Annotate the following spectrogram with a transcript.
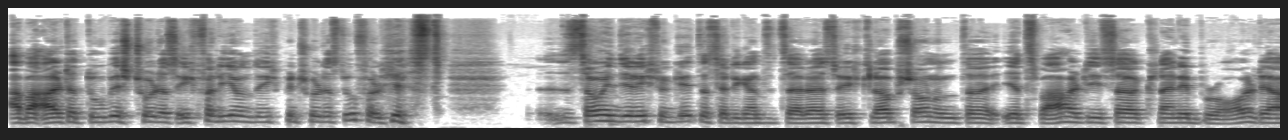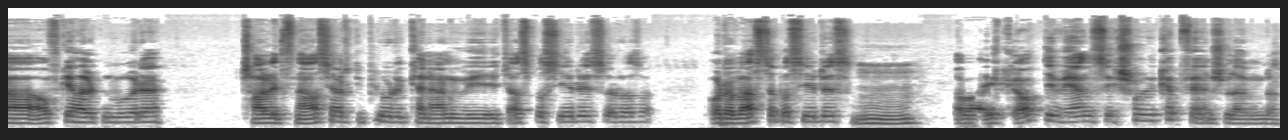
Aber Alter, du bist schuld, dass ich verliere und ich bin schuld, dass du verlierst so in die Richtung geht das ja die ganze Zeit. Also ich glaube schon, und äh, jetzt war halt dieser kleine Brawl, der aufgehalten wurde. Charlottes Nase hat geblutet, keine Ahnung, wie das passiert ist oder so. Oder was da passiert ist. Mhm. Aber ich glaube, die werden sich schon die Köpfe einschlagen da.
